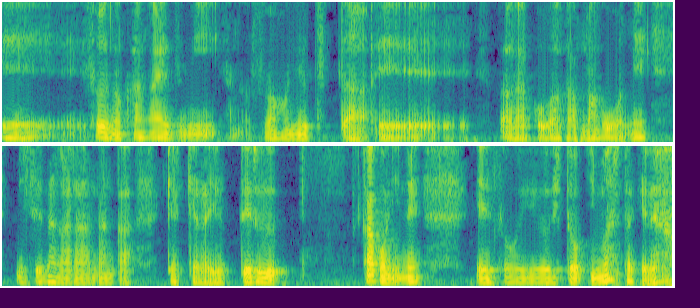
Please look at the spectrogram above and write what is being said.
えー、そういうのを考えずに、あの、スマホに映った、えー、我が子、我が孫をね、見せながらなんか、キャッキャラ言ってる過去にね、えー、そういう人いましたけれども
